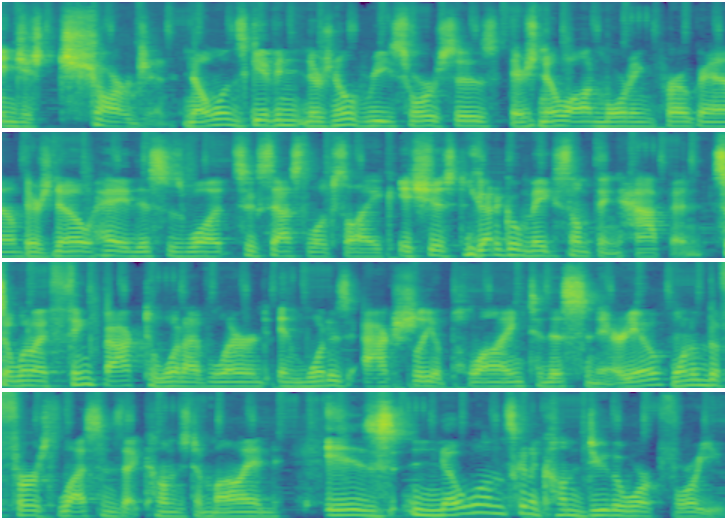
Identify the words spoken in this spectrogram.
and just charging. No one's giving, there's no resources, there's no onboarding program, there's no, hey, this is what success looks like. It's just, you got to go make something happen. So when I think back to what I've learned and what is actually applying to this scenario, one of the first lessons that comes to mind is no one's going to come do the work for you.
